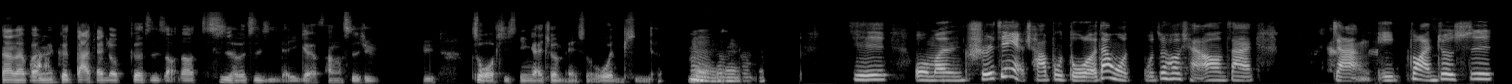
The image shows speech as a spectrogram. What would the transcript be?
那他反正各大家都各自找到适合自己的一个方式去去做，其实应该就没什么问题的。嗯嗯，其实我们时间也差不多了，但我我最后想要再讲一段，就是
